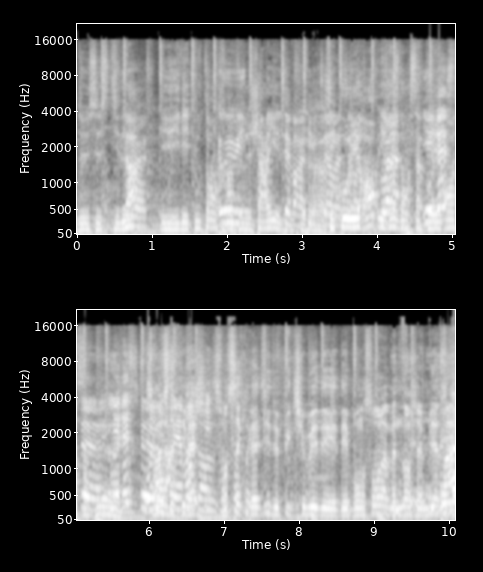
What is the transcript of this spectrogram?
de ce style-là, Ouais. il est tout le temps en train Oui, oui. de charrier. C'est vrai. euh, c'est cohérent, il reste dans sa Il cohérence reste, un peu. euh, il reste, C'est pour Voilà. ça qu'il a, cohérent dans- c'est dans pour ça son qu'il a dit depuis que tu mets des, des bons sons là, maintenant j'aime bien tes Voilà,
